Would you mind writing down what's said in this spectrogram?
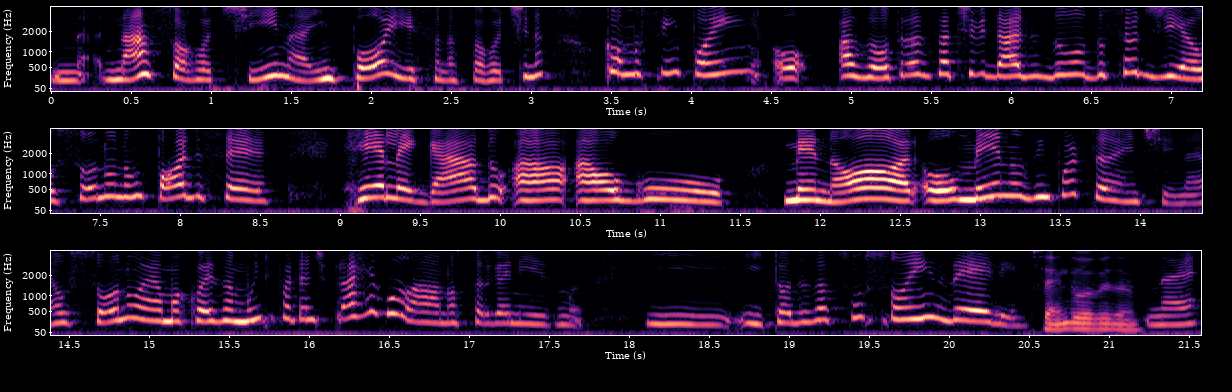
na, na sua rotina, impor isso na sua rotina, como se impõem o- as outras atividades do, do seu dia. O sono não pode ser relegado a, a algo menor ou menos importante, né? O sono é uma coisa muito importante para regular o nosso organismo e, e todas as funções dele, Sem dúvida. né?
